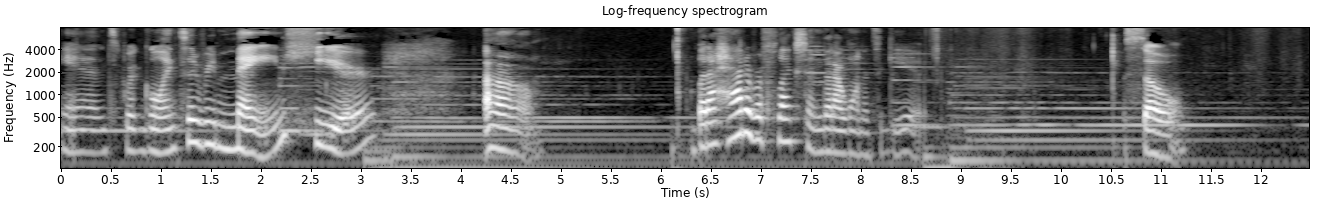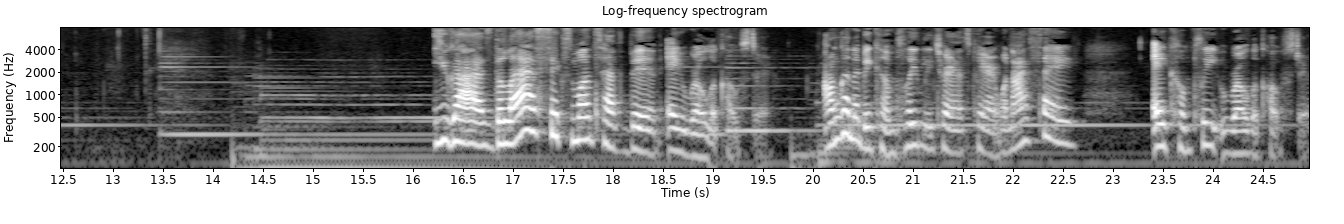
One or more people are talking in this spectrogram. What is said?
and we're going to remain here. Um, but I had a reflection that I wanted to give. So, You guys, the last six months have been a roller coaster. I'm going to be completely transparent. When I say a complete roller coaster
